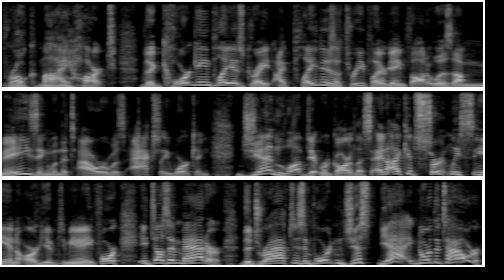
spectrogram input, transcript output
broke my heart. The core gameplay is great. I played it as a three player game, thought it was amazing when the tower was actually working. Jen loved it regardless, and I could certainly see an argument to be made for it doesn't matter. The draft is important. Just, yeah, ignore the tower.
